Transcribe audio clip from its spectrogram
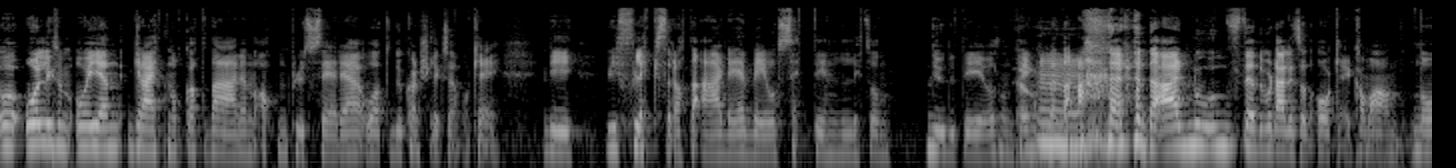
og, og, liksom, og igjen, greit nok at det er en 18 pluss-serie, og at du kanskje liksom OK, vi, vi flekser at det er det ved å sette inn litt sånn nudity og sånne ting. Men det er, det er noen steder hvor det er litt sånn OK, come on, nå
